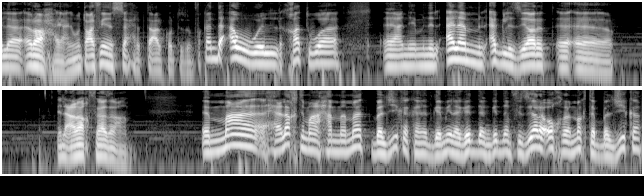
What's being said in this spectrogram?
إلى راحة يعني. وأنتم عارفين السحر بتاع الكورتيزون. فكان ده أول خطوة آه، يعني من الألم من أجل زيارة آه، آه، العراق في هذا العام. مع علاقتي مع حمامات بلجيكا كانت جميلة جدا جدا. في زيارة أخرى لمكتب بلجيكا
